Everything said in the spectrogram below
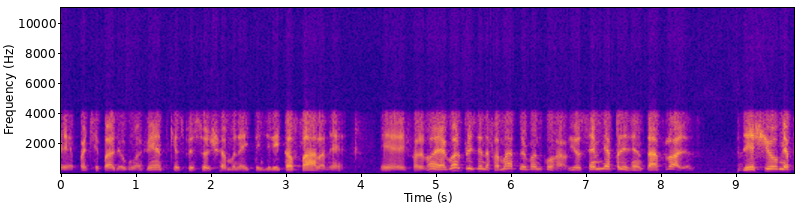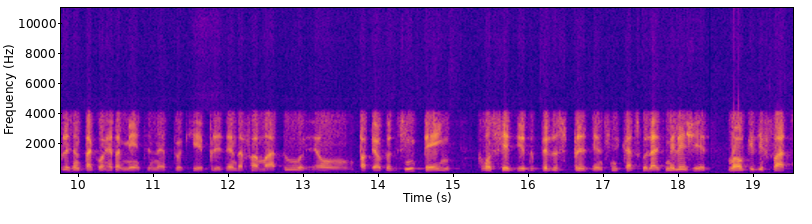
é, participar de algum evento, que as pessoas chamam, né, e tem direito à fala, né, é, falam, olha, agora o presidente da FAMAT, Normando Corral. E eu sempre me apresentar, falo, olha, deixa eu me apresentar corretamente, né, porque presidente da FAMATO é um papel que eu desempenho, concedido pelos presidentes sindicatos rurais que me elegeram. Mas o que de fato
